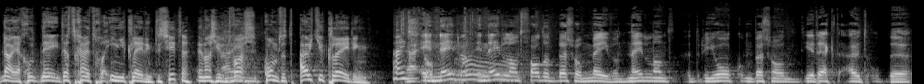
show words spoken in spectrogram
nou ja, goed, nee, dat schijnt gewoon in je kleding te zitten. En als je het Ja, was, ja. komt het uit je kleding. Ja, in, Nederland, in Nederland valt het best wel mee. Want Nederland, het riool komt best wel direct uit op de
